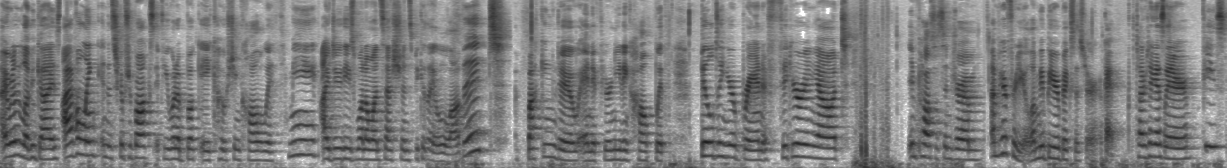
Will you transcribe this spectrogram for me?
I really love you guys. I have a link in the description box if you want to book a coaching call with me. I do these one-on-one -on -one sessions because I love it. I fucking do. And if you're needing help with building your brand, figuring out imposter syndrome, I'm here for you. Let me be your big sister. Okay, talk to you guys later. Peace.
